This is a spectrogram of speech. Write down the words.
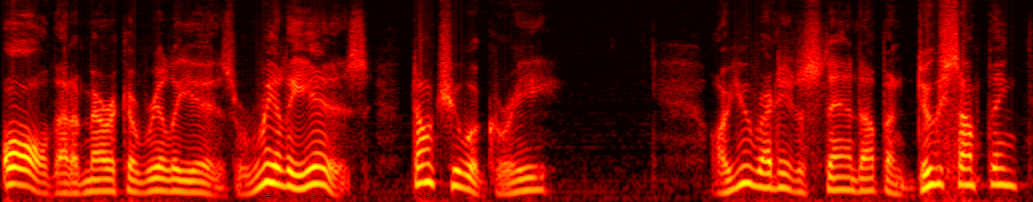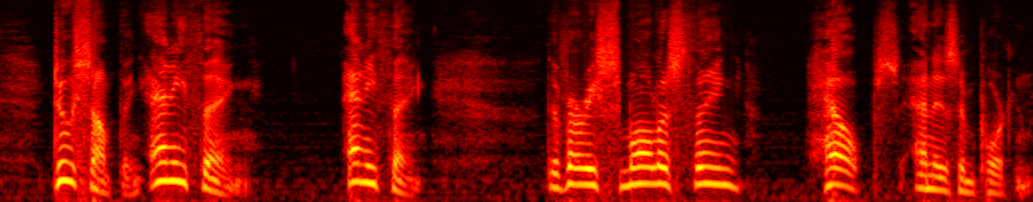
all that America really is, really is. Don't you agree? Are you ready to stand up and do something? Do something, anything anything. The very smallest thing helps and is important.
